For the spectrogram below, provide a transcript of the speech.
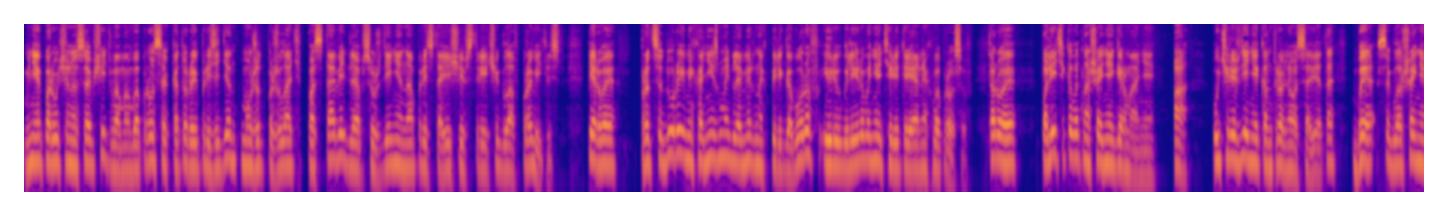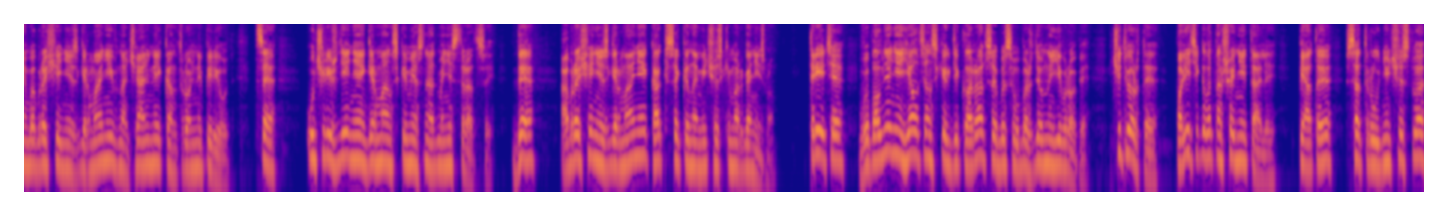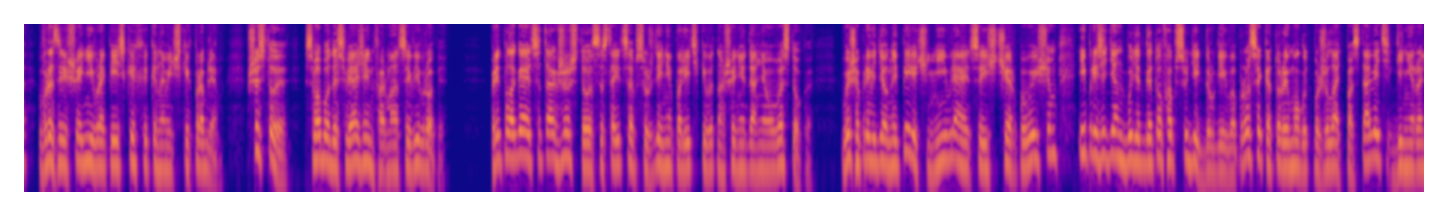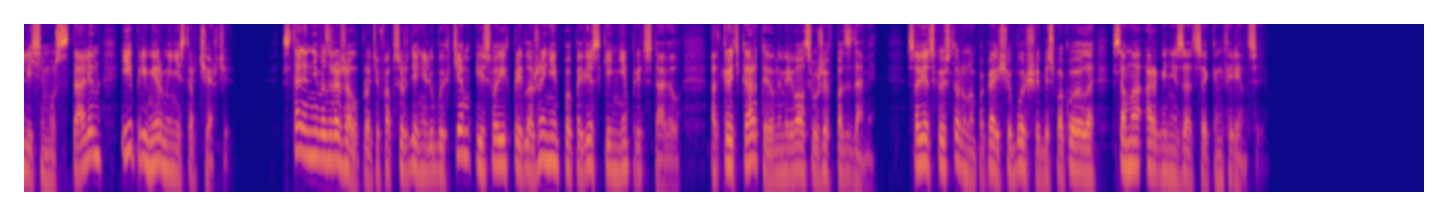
Мне поручено сообщить вам о вопросах, которые президент может пожелать поставить для обсуждения на предстоящей встрече глав правительств. Первое процедуры и механизмы для мирных переговоров и регулирования территориальных вопросов. Второе политика в отношении Германии. А. Учреждение контрольного совета. Б. Соглашение об обращении с Германией в начальный контрольный период. С. Учреждение германской местной администрации. Д. Обращение с Германией как с экономическим организмом. Третье. Выполнение Ялтинских деклараций об освобожденной Европе. Четвертое. Политика в отношении Италии. Пятое. Сотрудничество в разрешении европейских экономических проблем. Шестое. Свобода связи и информации в Европе. Предполагается также, что состоится обсуждение политики в отношении Дальнего Востока. Выше приведенный перечень не является исчерпывающим, и президент будет готов обсудить другие вопросы, которые могут пожелать поставить генералиссимус Сталин и премьер-министр Черчилль. Сталин не возражал против обсуждения любых тем и своих предложений по повестке не представил. Открыть карты он намеревался уже в Потсдаме. Советскую сторону пока еще больше беспокоила сама организация конференции.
